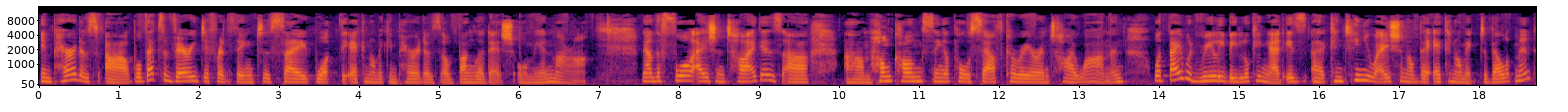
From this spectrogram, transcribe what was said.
imperatives are, well, that's a very different thing to say what the economic imperatives of Bangladesh or Myanmar are. Now, the four Asian tigers are um, Hong Kong, Singapore, South Korea, and Taiwan. And what they would really be looking at is a continuation of their economic development,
